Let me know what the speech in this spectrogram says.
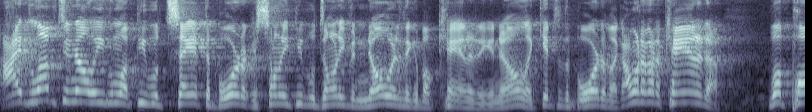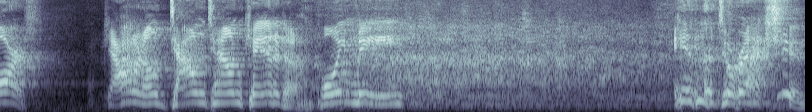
I'd love to know even what people say at the border because so many people don't even know anything about Canada, you know? Like, get to the border, I'm like, I want to go to Canada. What part? I don't know, downtown Canada. Point me in the direction.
